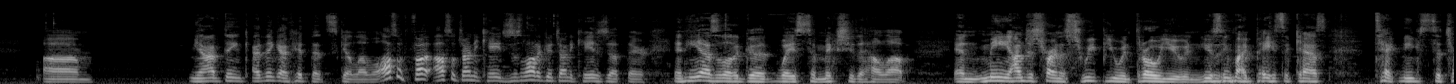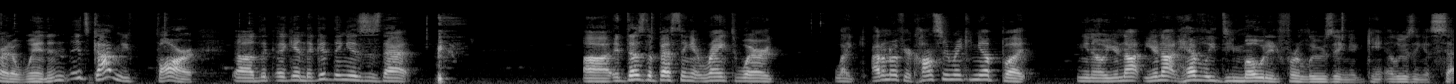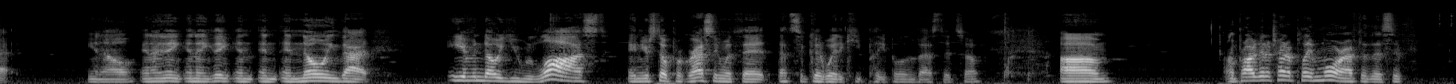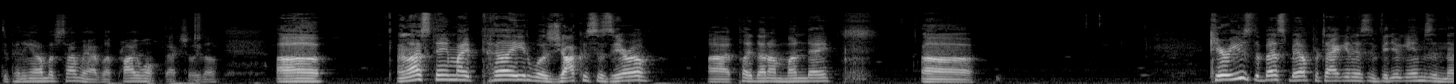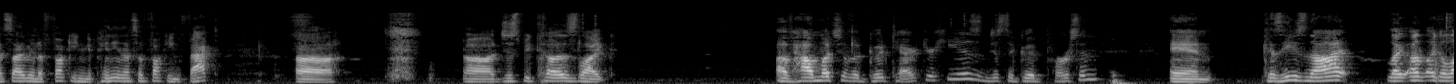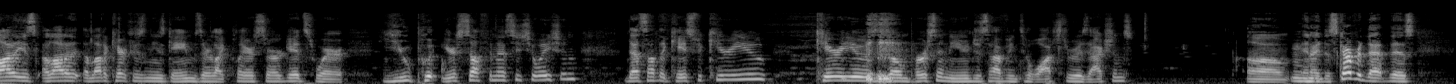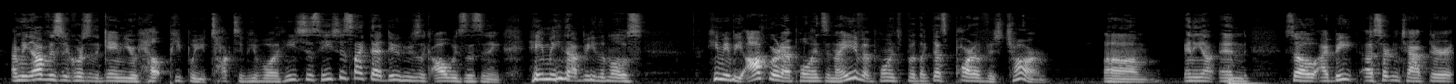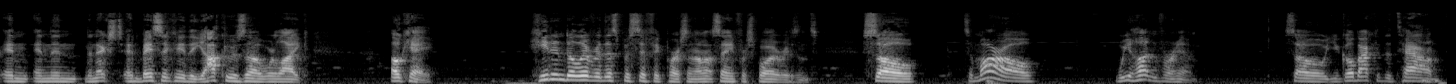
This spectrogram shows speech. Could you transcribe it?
Um yeah, I think I think I've hit that skill level. Also, fu- also Johnny Cage. There's a lot of good Johnny Cages out there, and he has a lot of good ways to mix you the hell up. And me, I'm just trying to sweep you and throw you, and using my basic ass techniques to try to win, and it's gotten me far. Uh, the, again, the good thing is is that uh, it does the best thing at ranked, where like I don't know if you're constantly ranking up, but you know you're not you're not heavily demoted for losing a game, losing a set you know? And i think and i think and, and, and knowing that even though you lost and you're still progressing with it that's a good way to keep people invested so um i'm probably to try to play more after this if depending on how much time we have left. Probably won't actually though. Uh and last game i played was yakuza zero. Uh, i played that on monday. Uh Kiryu's the best male protagonist in video games, and that's not even a fucking opinion. That's a fucking fact. Uh, uh, just because like of how much of a good character he is, and just a good person, and because he's not like unlike a lot of these, a lot of a lot of characters in these games, they're like player surrogates where you put yourself in that situation. That's not the case with Kiryu. Kiryu is his own person, and you're just having to watch through his actions. Um, and I discovered that this, I mean, obviously, of course, of the game, you help people, you talk to people, and he's just, he's just like that dude who's like always listening. He may not be the most, he may be awkward at points and naive at points, but like that's part of his charm. Um, and he, and so I beat a certain chapter, and and then the next, and basically the yakuza were like, okay, he didn't deliver this specific person. I'm not saying for spoiler reasons. So tomorrow, we hunting for him. So you go back to the town,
